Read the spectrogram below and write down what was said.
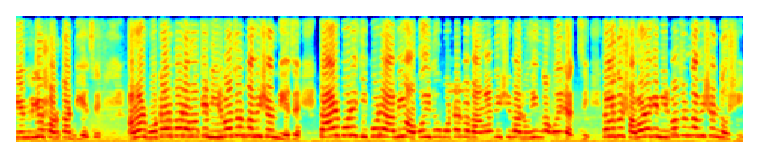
কেন্দ্রীয় সরকার দিয়েছে। আমার ভোটার কার্ড আমাকে নির্বাচন কমিশন দিয়েছে। তারপরে কি করে আমি অবৈধ ভোটার বা বাংলাদেশি বা রোহিঙ্গা হয়ে যাচ্ছি? তাহলে তো সবার আগে নির্বাচন কমিশন দোষী।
